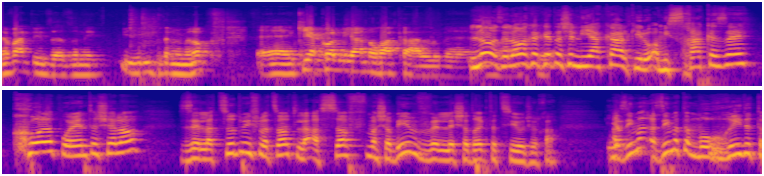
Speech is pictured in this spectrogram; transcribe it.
הבנתי את זה אז אני אתפטר ממנו אה, כי הכל נהיה נורא קל. ו- לא, זה לא רק הקטע של נהיה קל, כאילו המשחק הזה, כל הפואנטה שלו זה לצוד מפלצות, לאסוף משאבים ולשדרג את הציוד שלך. אז אם, אז אם אתה מוריד את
